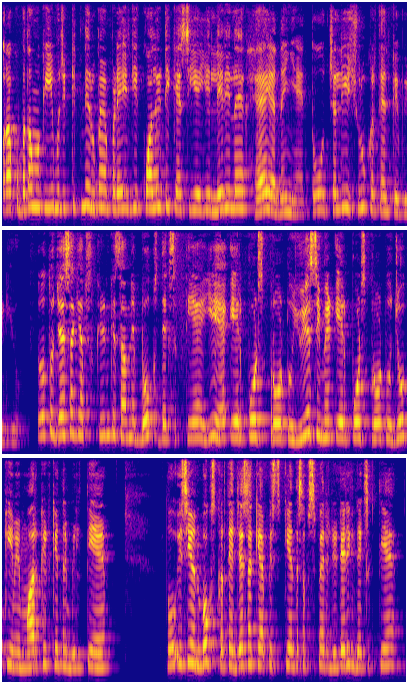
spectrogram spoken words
और आपको बताऊँगा कि ये मुझे कितने रुपए में पड़े इनकी क्वालिटी कैसी है, ये लेने लायक है या नहीं है। तो चलिए शुरू करते हैं आज इनके वीडियो। तो दोस्तों, जैसा कि आप स्क्रीन के सामने बॉक्स देख सकते हैं, ये है AirPods Pro two US made AirPods Pro two जो कि हमें मार्केट के अंदर मिलते हैं। तो इसे अनबॉक्स करते हैं। जैसा कि आप इसके अंदर सबसे पहले डिटेलिंग देख सकते हैं।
